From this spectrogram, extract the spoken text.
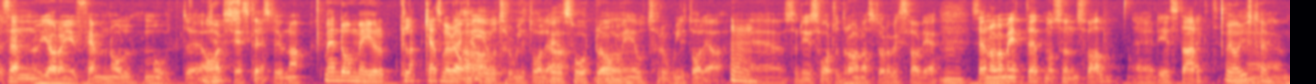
sen gör de ju 5-0 mot eh, AFC. Eskilstuna. Men de är ju klappkast vad De är otroligt dåliga. Det är svårt de är otroligt dåliga. Mm. Eh, Så det är svårt att dra några stora växlar av det. Mm. Sen har de 1-1 mot Sundsvall. Eh, Det är starkt. Ja, just det.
